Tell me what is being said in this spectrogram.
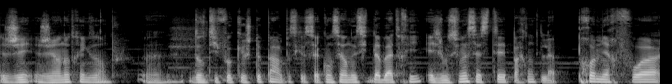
J'ai, un autre exemple euh, dont il faut que je te parle parce que ça concerne aussi de la batterie. Et je me souviens, ça c'était par contre la première fois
